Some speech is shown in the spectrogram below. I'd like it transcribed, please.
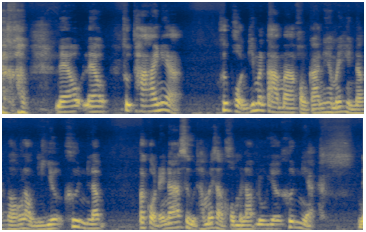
นะครับ แล้วแล้วสุดท้ายเนี่ย คือผลที่มันตามมาของการที่ทำให้เห็นนักร้องเหล่านี้เยอะขึ้น แล้วปรากฏในหน้าสื่อทำให้สังคมมันรับรู้เยอะขึ้นเนี่ย ใน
